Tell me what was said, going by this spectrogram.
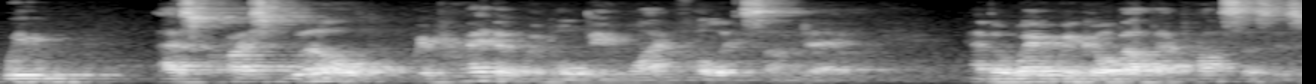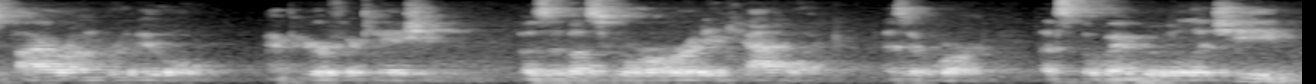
we, as Christ willed, we pray that we will be one fully someday. And the way we go about that process is by our own renewal and purification. Those of us who are already Catholic, as it were, that's the way we will achieve,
